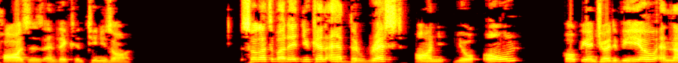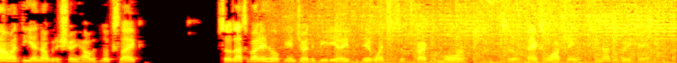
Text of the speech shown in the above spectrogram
pauses and then continues on. So that's about it. You can add the rest on your own. Hope you enjoyed the video and now at the end I'm going to show you how it looks like. So that's about it. Hope you enjoyed the video. If you did, want don't subscribe for more. So thanks for watching and have a great day.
